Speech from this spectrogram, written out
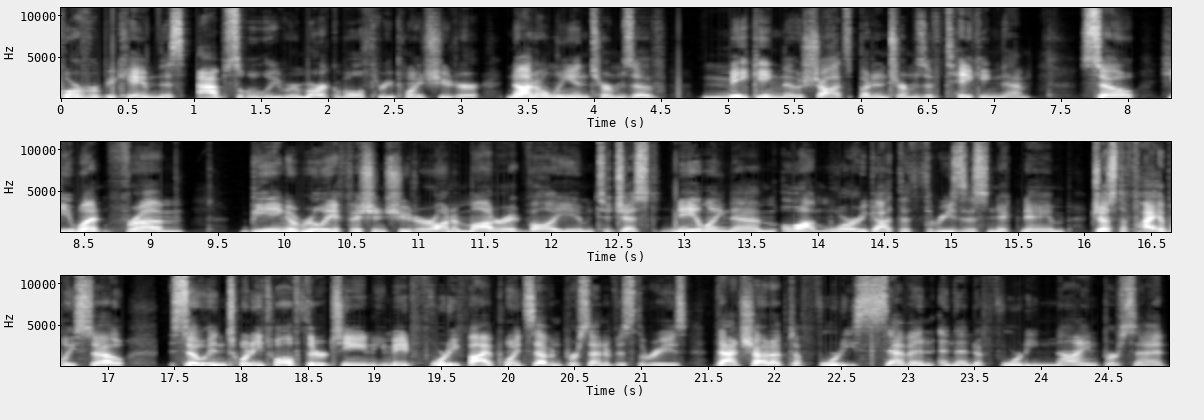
Korver became this absolutely remarkable three point shooter, not only in terms of making those shots, but in terms of taking them. So he went from being a really efficient shooter on a moderate volume to just nailing them a lot more. He got the Threesis nickname, justifiably so. So in 2012 13, he made 45.7% of his threes. That shot up to 47 and then to 49%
